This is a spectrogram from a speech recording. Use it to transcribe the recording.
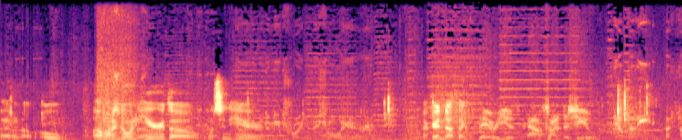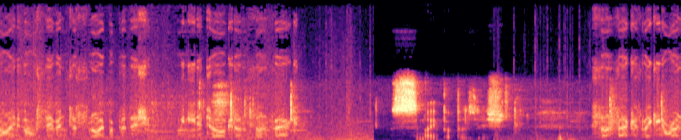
Bacta taken. I don't know. Oh, I want to go in here though. What's in here? Okay, nothing. There he is, outside the shield. Delta lead, assign 07 to sniper position. We need a target on Sunfac. Sniper position. Sunfac is making a run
